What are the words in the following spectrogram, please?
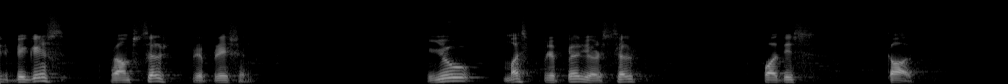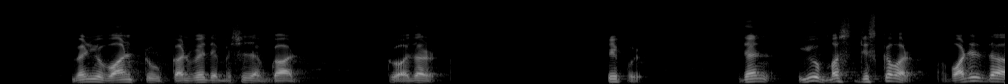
It begins from self-preparation. You must prepare yourself for this cause. When you want to convey the message of God to other people, then you must discover what is the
